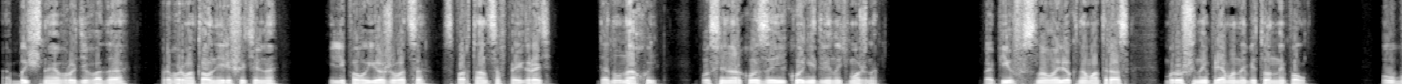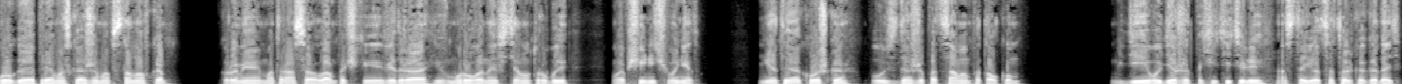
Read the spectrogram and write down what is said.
«Обычная вроде вода», — пробормотал нерешительно. «Или повыеживаться, спартанцев поиграть. Да ну нахуй, после наркоза и кони двинуть можно». Попив, снова лег на матрас, брошенный прямо на бетонный пол. Убогая, прямо скажем, обстановка. Кроме матраса, лампочки, ведра и вмурованной в стену трубы вообще ничего нет. Нет и окошка, пусть даже под самым потолком. Где его держат похитители, остается только гадать.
